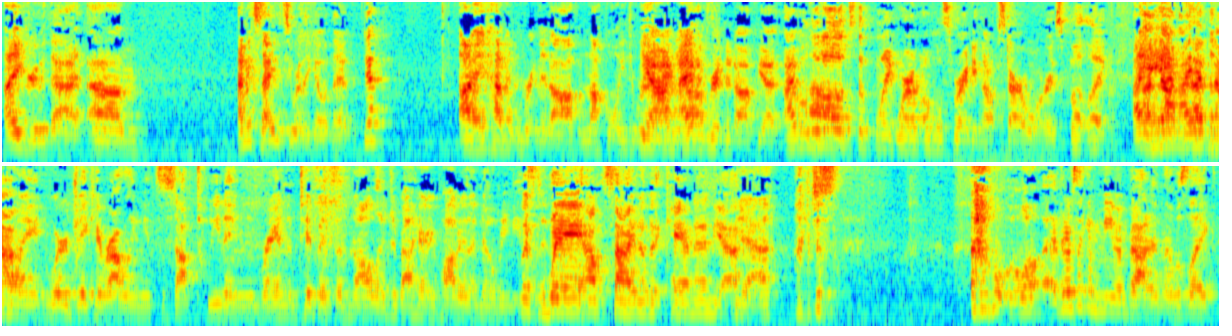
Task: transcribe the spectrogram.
I agree with that. Um, I'm excited to see where they go with it. Yeah, I haven't written it off. I'm not going to. Write yeah. write I'm, it I haven't off. written it off yet. I'm a little. Um, it's the point where I'm almost writing off Star Wars, but like I I'm not. I at have the not. point where J.K. Rowling needs to stop tweeting random tidbits of knowledge about Harry Potter that nobody needs Like to way know. outside of it canon. Yeah. Yeah, like just. well, there was like a meme about it that was like,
